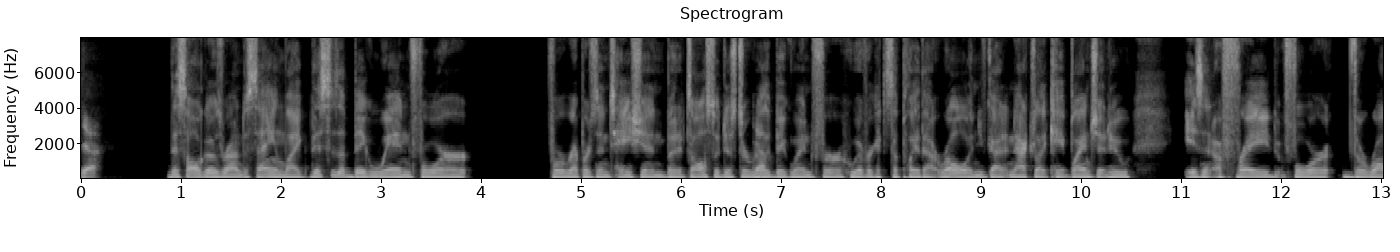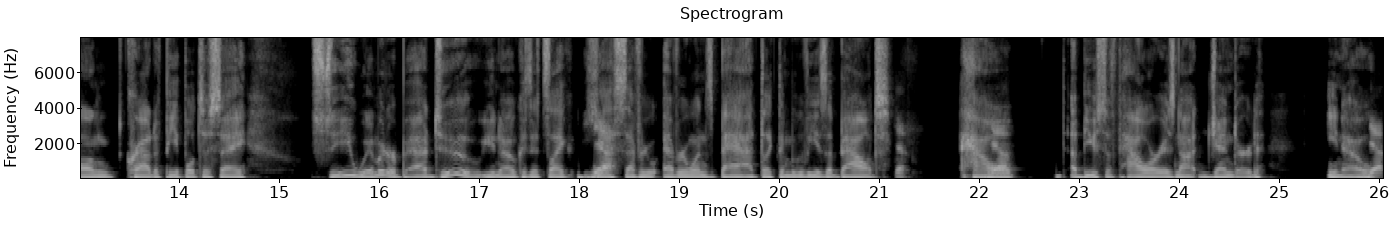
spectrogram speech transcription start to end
Yeah, yeah. This all goes around to saying like this is a big win for for representation, but it's also just a really Yeah. big win for whoever gets to play that role. And you've got an actor like Cate Blanchett who isn't afraid for the wrong crowd of people to say, see women are bad too you know because it's like Yeah. yes every everyone's bad like the movie is about Yeah. how Yeah. Abuse of power is not gendered you know Yeah.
